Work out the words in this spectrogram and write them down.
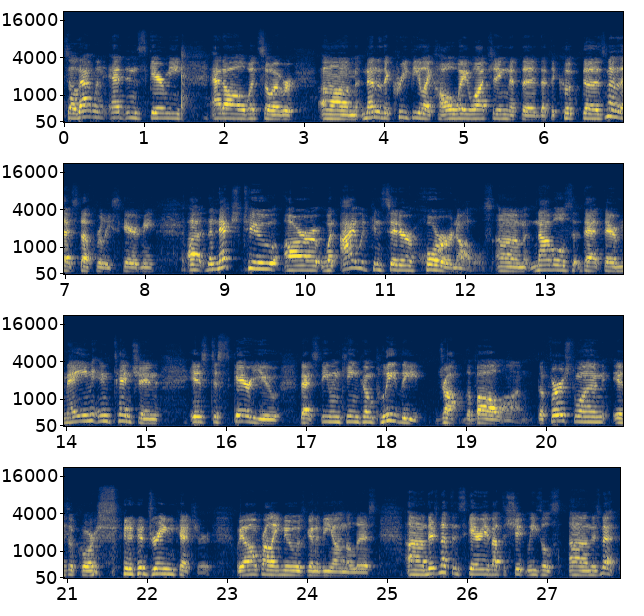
So that one that didn't scare me at all whatsoever. Um, none of the creepy like hallway watching that the that the cook does. None of that stuff really scared me. Uh, the next two are what I would consider horror novels. Um, novels that their main intention is to scare you. That Stephen King completely dropped the ball on. The first one is, of course, Dreamcatcher. We all probably knew it was going to be on the list. Um, there's nothing scary about the shit weasels. Um, there's not,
